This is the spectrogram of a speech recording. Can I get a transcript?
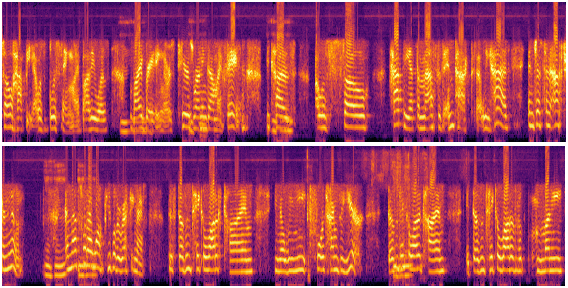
so happy. I was blissing. My body was mm-hmm. vibrating. There was tears mm-hmm. running down my face because mm-hmm. I was so happy at the massive impact that we had in just an afternoon. Mm-hmm. And that's what I mm-hmm. want people to recognize. This doesn't take a lot of time. You know, we meet four times a year. It doesn't take a mm-hmm. lot of time. It doesn't take a lot of money.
